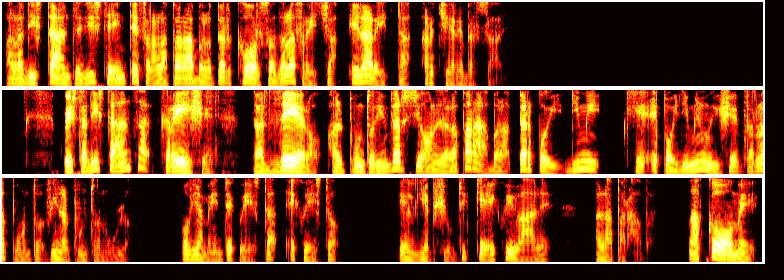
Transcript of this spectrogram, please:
alla distanza esistente fra la parabola percorsa dalla freccia e la retta arciere bersaglio questa distanza cresce da 0 al punto di inversione della parabola per poi che, e poi diminuisce per l'appunto fino al punto nullo. Ovviamente questa e questo è il gap shooting che equivale alla parabola. Ma come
